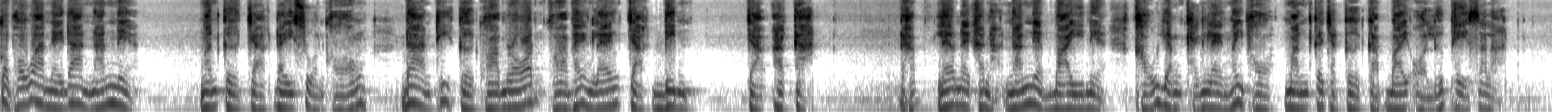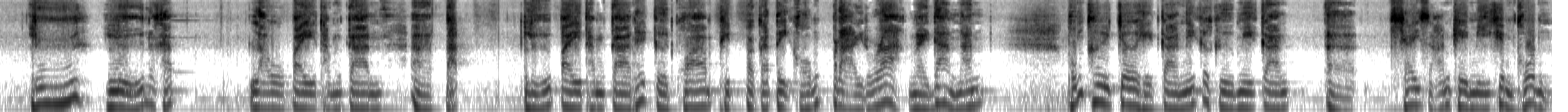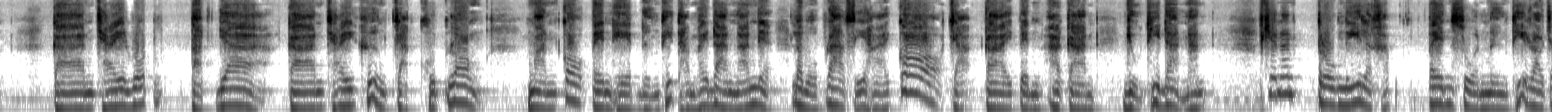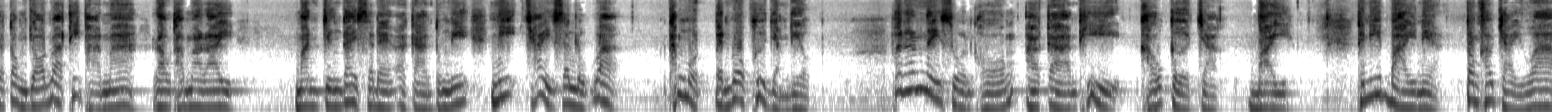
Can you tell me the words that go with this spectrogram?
ก็เพราะว่าในด้านนั้นเนี่ยมันเกิดจากในส่วนของด้านที่เกิดความร้อน ความแห้งแล้งจากดินจากอากาศนะครับแล้วในขณะนั้นเนี่ยใบเนี่ยเขายังแข็งแรงไม่พอ มันก็จะเกิดกับใบอ่อนหรือเพสลาดหรือหรือนะครับ เราไปทำการตัด หรือไปทำการให้เกิดความผิดปกติของปลายรากในด้านนั้น ผมเคยเจอเหตุการณ์นี้ก็คือมีการ ใช้สารเคมีเข้มข้น การใช้รถตัดหญ้า การใช้เครื่องจักรขุดล่อง มันก็เป็นเหตุหนึ่งที่ทำให้ด้านนั้นเนี่ยระบบรากเสียหายก็จะกลายเป็นอาการอยู่ที่ด้านนั้น เพราะฉะนั้นตรงนี้แหละครับ เป็นส่วนหนึ่งที่เราจะต้องย้อนว่าที่ผ่านมาเราทำอะไร มันจึงได้แสดงอาการตรงนี้มิใช่สรุปว่าทั้งหมดเป็นโรคพืชอย่างเดียว เพราะฉะนั้นในส่วนของอาการที่เขาเกิดจาก ใบ ทีนี้ใบเนี่ยต้องเข้าใจว่า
